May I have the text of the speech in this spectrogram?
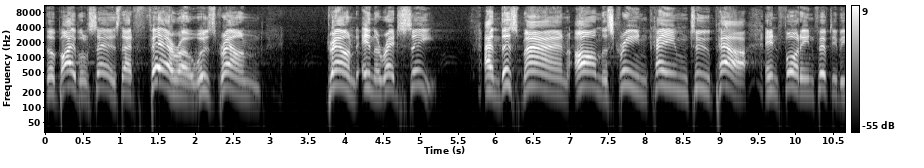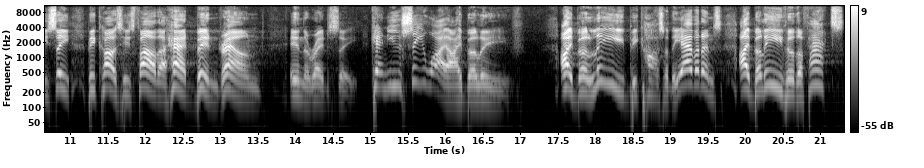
the Bible says that Pharaoh was drowned, drowned in the Red Sea. And this man on the screen came to power in 1450 BC because his father had been drowned in the Red Sea. Can you see why I believe? I believe because of the evidence. I believe of the facts.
